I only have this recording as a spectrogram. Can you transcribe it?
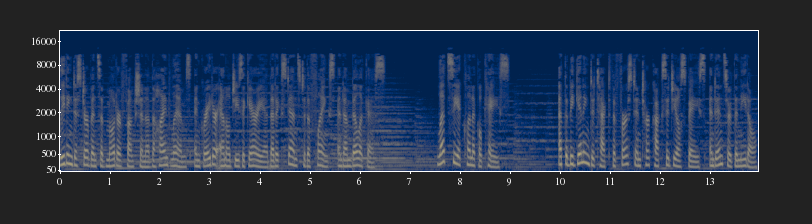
leading disturbance of motor function of the hind limbs and greater analgesic area that extends to the flanks and umbilicus. Let's see a clinical case. At the beginning detect the first intercoccygeal space and insert the needle.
